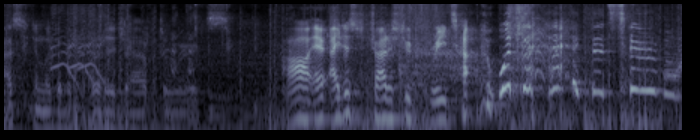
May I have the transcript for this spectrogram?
As you can look at the footage afterwards. Oh, I, just try to shoot three times. What the heck? That's terrible.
